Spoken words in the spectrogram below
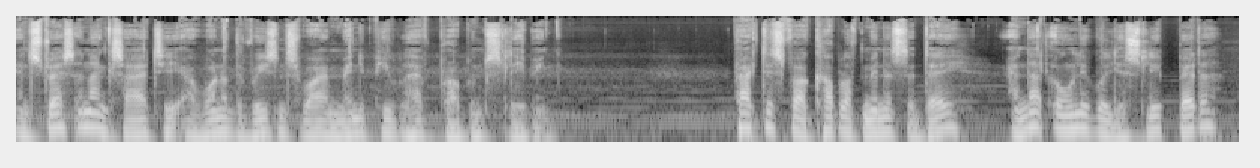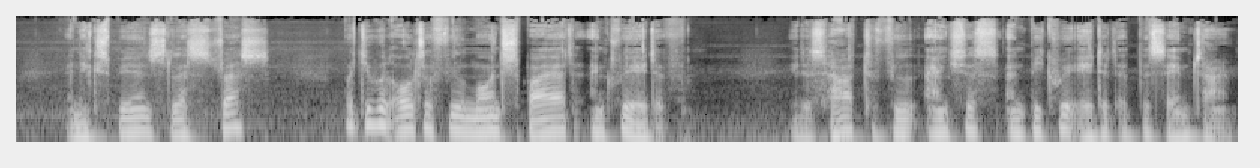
and stress and anxiety are one of the reasons why many people have problems sleeping. Practice for a couple of minutes a day, and not only will you sleep better and experience less stress, but you will also feel more inspired and creative. It is hard to feel anxious and be creative at the same time.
